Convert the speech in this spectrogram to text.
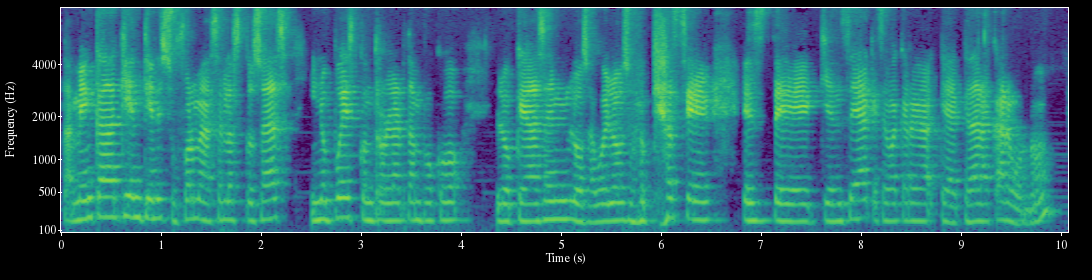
también cada quien tiene su forma de hacer las cosas y no puedes controlar tampoco lo que hacen los abuelos o lo que hace este, quien sea que se va a, quedar a cargo, ¿no?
